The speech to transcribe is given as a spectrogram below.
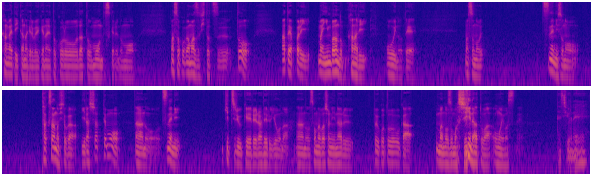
考えていかなければいけないところだと思うんですけれども。まあ、そこがまず一つとあとやっぱり、まあ、インバウンドもかなり多いので、まあ、その常にそのたくさんの人がいらっしゃってもあの常にきっちり受け入れられるようなあのそんな場所になるということが、まあ、望ましいなとは思いますね。ですよね。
